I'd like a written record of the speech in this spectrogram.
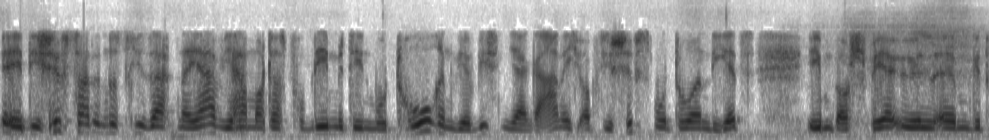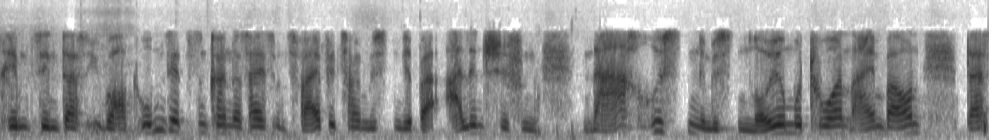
Äh, die Schifffahrtindustrie sagt, na ja, wir haben auch das Problem mit den Motoren. Wir wissen ja gar nicht, ob die Schiffsmotoren, die jetzt eben auf Schweröl ähm, getrimmt sind, das überhaupt umsetzen können. Das heißt, im Zweifelsfall müssten wir bei allen Schiffen nachrüsten. Wir müssten neue Motoren einbauen. Das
